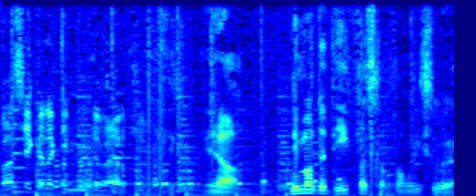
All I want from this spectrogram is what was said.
Was sekerlik die moeite werd. geweest. Ja. Niemand het hier vis gevang nie so.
